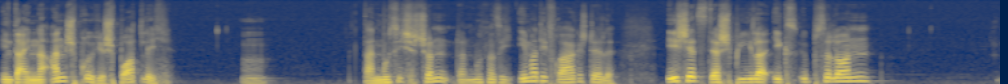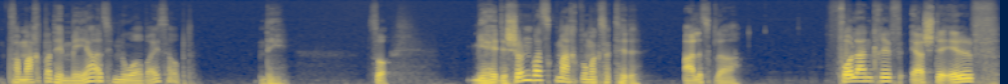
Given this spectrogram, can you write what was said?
in deine Ansprüche sportlich, mhm. dann muss ich schon, dann muss man sich immer die Frage stellen, ist jetzt der Spieler XY, vermacht man den mehr als im Noah Weißhaupt? Nee. So. Mir hätte schon was gemacht, wo man gesagt hätte, alles klar. Vollangriff, erste Elf,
